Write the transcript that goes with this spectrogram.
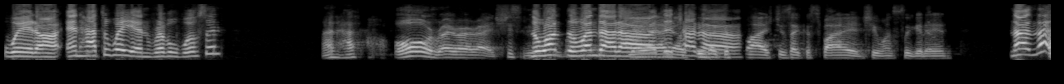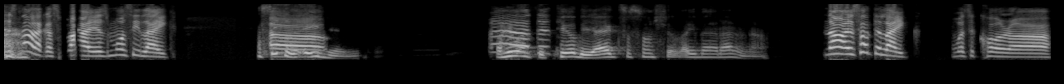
with uh, Anne Hathaway and Rebel Wilson. Anne Hath- Oh, right, right, right. She's The one, the one that uh, Yeah, yeah, they try She's to. like a spy. She's like a spy, and she wants to get in. Not, not, it's not like a spy. It's mostly like. A secret Uh, agent. Or he uh, wants to kill the eggs or some shit like that. I don't know. no, it's something like what's it called? Uh,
